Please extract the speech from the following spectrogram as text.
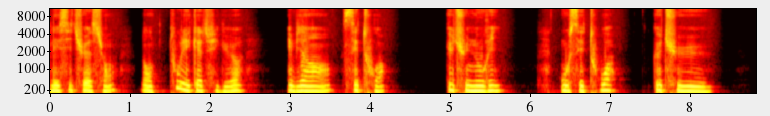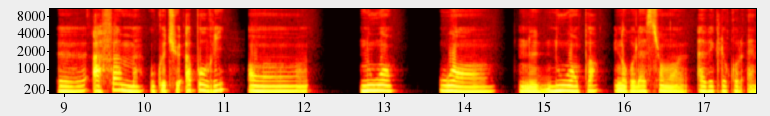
les situations, dans tous les cas de figure, eh bien c'est toi que tu nourris, ou c'est toi que tu euh, affames ou que tu appauvris en nouant ou en ne nouant pas une relation euh, avec le Coran.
